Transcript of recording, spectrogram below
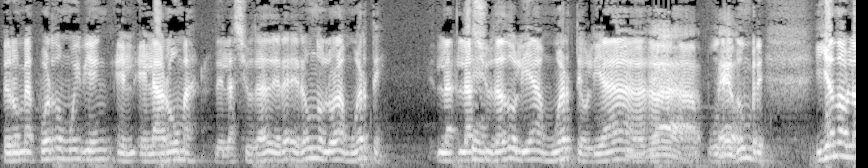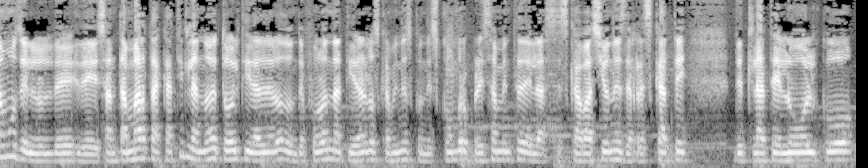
pero me acuerdo muy bien el, el aroma de la ciudad, era, era un olor a muerte. La, la Sí. ciudad olía a muerte, olía a, a-. Y ya no hablamos del- de, de Santa Marta, Catitla, ¿no? De todo el tiradero donde fueron a tirar los camiones con escombro precisamente de las excavaciones de rescate de Tlatelolco,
